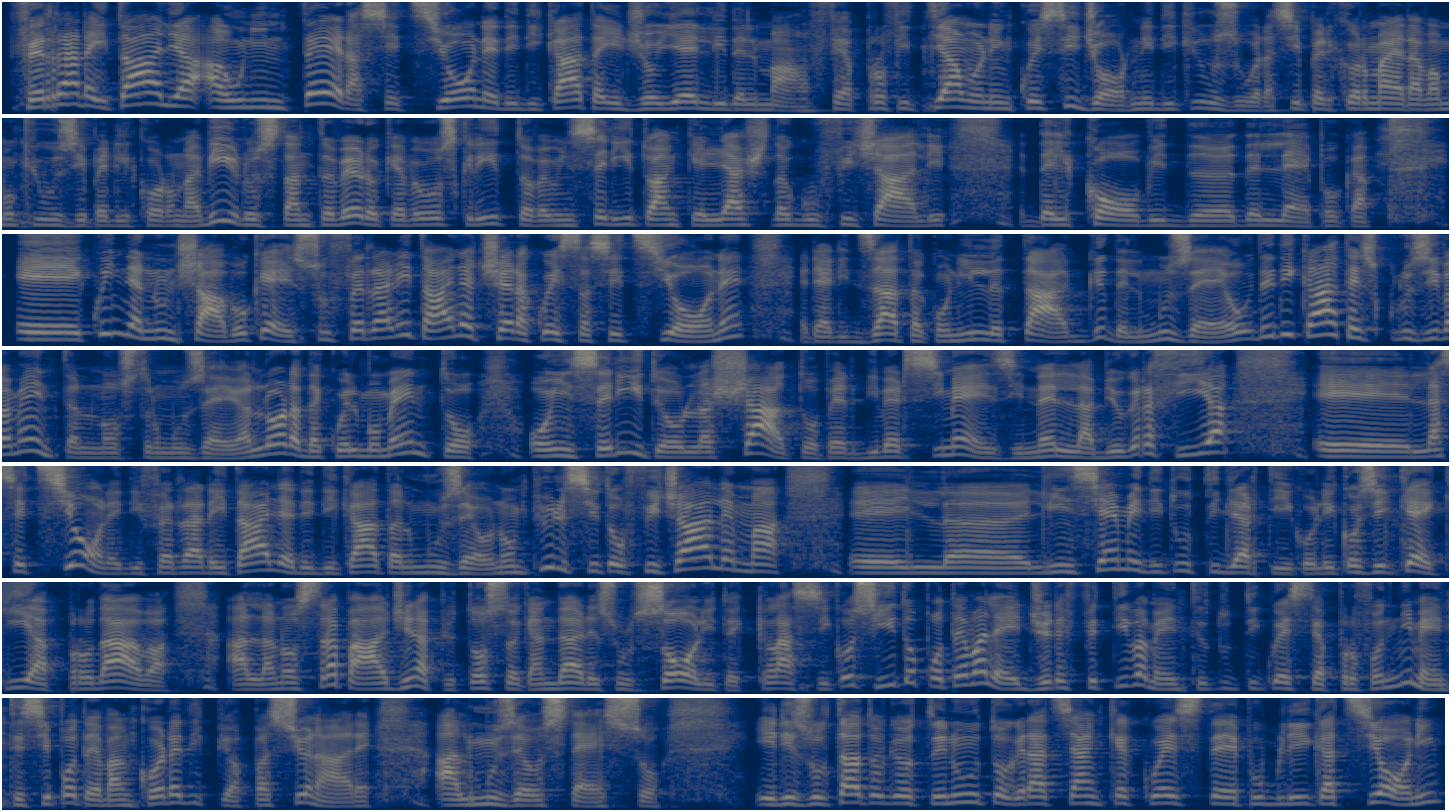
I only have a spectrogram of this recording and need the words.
Ferrara Italia ha un'intera sezione dedicata ai gioielli del Manfe, approfittiamone in questi giorni di chiusura, sì perché ormai eravamo chiusi per il coronavirus, tanto è vero che avevo scritto, avevo inserito anche gli hashtag ufficiali del Covid dell'epoca. E quindi annunciavo che su Ferrara Italia c'era questa sezione realizzata con il tag del museo dedicata esclusivamente al nostro museo. Allora da quel momento ho inserito e ho lasciato per diversi mesi nella biografia eh, la sezione di Ferrara Italia dedicata al museo, non più il sito ufficiale ma eh, il, l'insieme di tutti gli articoli, così che chi approdava alla nostra pagina, piuttosto che andare sul solito e classico sito, poteva leggere effettivamente tutti questi approfondimenti e si poteva ancora di più appassionare al museo stesso. Il risultato che ho ottenuto grazie anche a queste pubblicazioni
